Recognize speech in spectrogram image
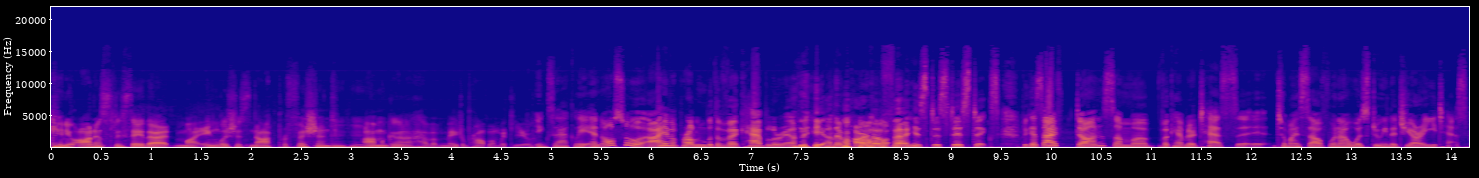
can you honestly say that my English is not proficient? Mm-hmm. I'm gonna have a major problem with you. Exactly, and also I have a problem with the vocabulary on the other part of uh, his statistics because I've done some uh, vocabulary tests uh, to myself when I was doing the GRE test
